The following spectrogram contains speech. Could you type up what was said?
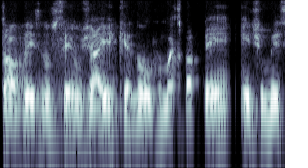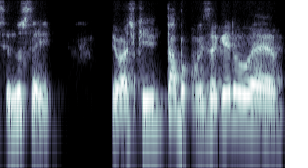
talvez, não sei, um Jair que é novo mais para frente, um Messi, não sei. Eu acho que tá bom. O zagueiro é,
